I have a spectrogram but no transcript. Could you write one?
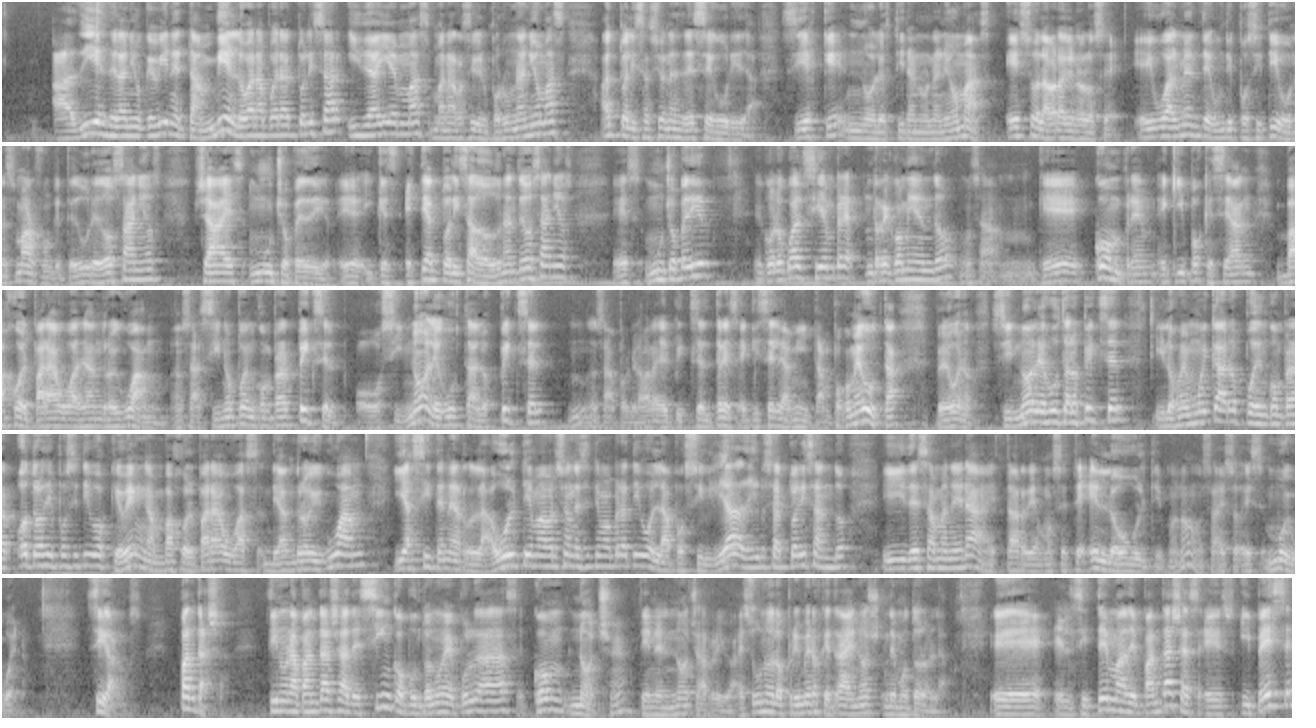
a 10 del año que viene también lo van a poder actualizar y de ahí en más van a recibir por un año más actualizaciones de seguridad. Si es que no lo estiran un año más. Eso la verdad que no lo sé. E igualmente un dispositivo, un smartphone que te dure dos años ya es mucho pedir. Eh, y que esté actualizado durante dos años es mucho pedir. Eh, con lo cual siempre recomiendo o sea, que compren equipos que sean bajo el paraguas de Android One. O sea, si no pueden comprar Pixel o si no le gustan los Pixel, o sea, porque la verdad el Pixel 3 XL a mí tampoco me gusta, pero bueno, si no les gustan los Pixel y los ven muy caros, pueden comprar otros dispositivos que vengan bajo el paraguas de Android One y así tener la última versión del sistema operativo, la posibilidad de irse actualizando y de esa manera estar, digamos, este, en lo último, ¿no? O sea, eso es muy bueno. Sigamos. Pantalla. Tiene una pantalla de 5.9 pulgadas con notch, ¿eh? tiene el notch arriba. Es uno de los primeros que trae notch de Motorola. Eh, el sistema de pantallas es IPS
